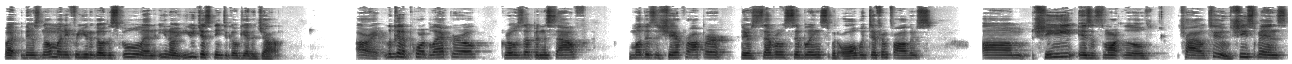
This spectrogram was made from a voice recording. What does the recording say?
But there's no money for you to go to school, and you know you just need to go get a job. All right, look at a poor black girl, grows up in the South, mother's a sharecropper. There's several siblings, but all with different fathers. Um, she is a smart little child too. She spends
